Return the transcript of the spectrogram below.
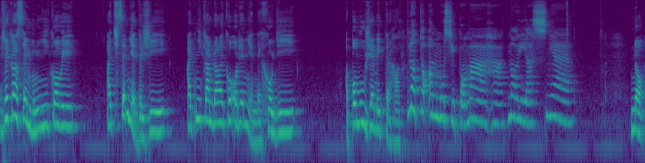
Řekla jsem Bruníkovi, ať se mě drží, ať nikam daleko ode mě nechodí a pomůže mi trhat. No to on musí pomáhat, no jasně. No,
